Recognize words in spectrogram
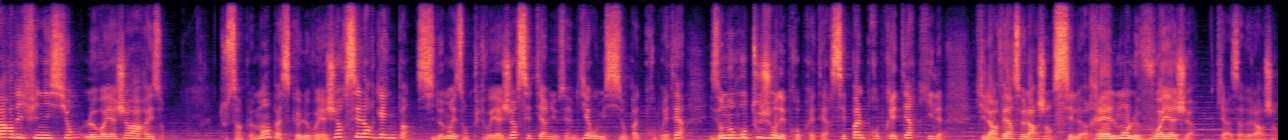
par définition, le voyageur a raison. Tout simplement parce que le voyageur, c'est leur gagne-pain. Si demain ils n'ont plus de voyageurs, c'est terminé. Vous allez me dire, oui, mais s'ils n'ont pas de propriétaire, ils en auront toujours des propriétaires. C'est pas le propriétaire qui, leur verse de l'argent, c'est réellement le voyageur qui réserve de l'argent.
